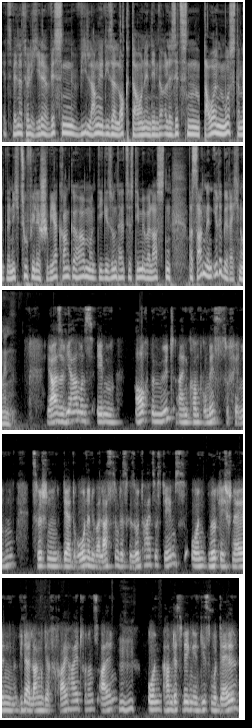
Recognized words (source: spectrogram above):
Jetzt will natürlich jeder wissen, wie lange dieser Lockdown, in dem wir alle sitzen, dauern muss, damit wir nicht zu viele Schwerkranke haben und die Gesundheitssysteme überlasten. Was sagen denn Ihre Berechnungen? Ja, also wir haben uns eben auch bemüht, einen Kompromiss zu finden zwischen der drohenden Überlastung des Gesundheitssystems und möglichst schnellen Wiedererlangung der Freiheit von uns allen mhm. und haben deswegen in dieses Modell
